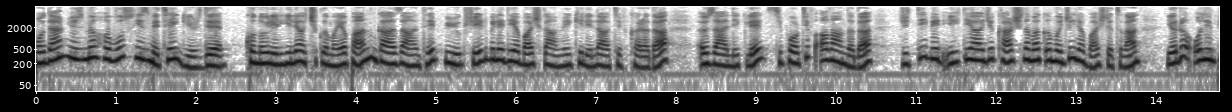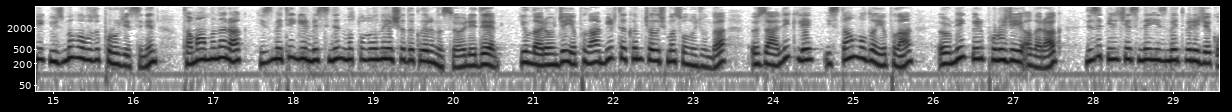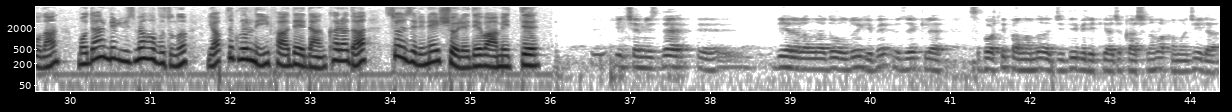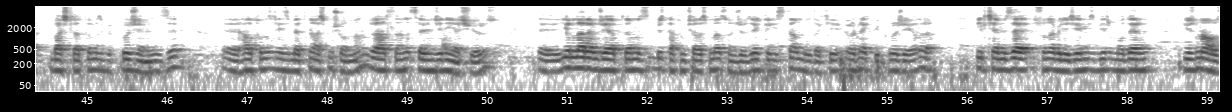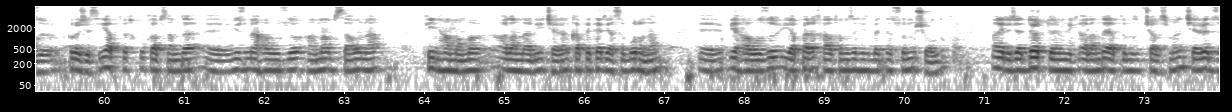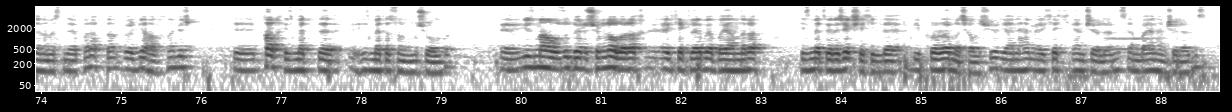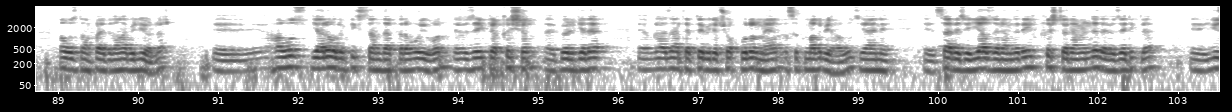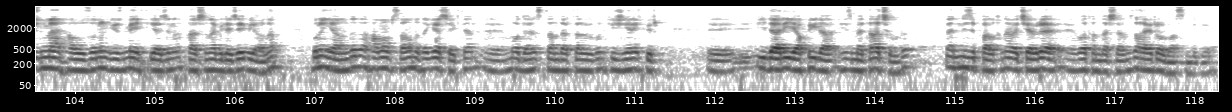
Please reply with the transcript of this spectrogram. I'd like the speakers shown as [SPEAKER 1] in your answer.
[SPEAKER 1] modern yüzme havuz hizmete girdi. Konuyla ilgili açıklama yapan Gaziantep Büyükşehir Belediye Başkan Vekili Latif Karada, özellikle sportif alanda da ciddi bir ihtiyacı karşılamak amacıyla başlatılan yarı olimpik yüzme havuzu projesinin tamamlanarak hizmete girmesinin mutluluğunu yaşadıklarını söyledi. Yıllar önce yapılan bir takım çalışma sonucunda özellikle İstanbul'da yapılan örnek bir projeyi alarak Nizip ilçesinde hizmet verecek olan modern bir yüzme havuzunu yaptıklarını ifade eden Karada sözlerine şöyle devam etti.
[SPEAKER 2] İlçemizde e, diğer alanlarda olduğu gibi özellikle sportif anlamda da ciddi bir ihtiyacı karşılamak amacıyla başlattığımız bir projemizi e, halkımızın hizmetine açmış olmanın rahatlığını, sevincini yaşıyoruz. E, yıllar önce yaptığımız bir takım çalışmalar sonucu özellikle İstanbul'daki örnek bir projeyi alarak ilçemize sunabileceğimiz bir modern yüzme havuzu projesi yaptık. Bu kapsamda e, yüzme havuzu, hamam, sauna, fin hamamı alanlarını içeren kafeteryası bulunan e, bir havuzu yaparak halkımızın hizmetine sunmuş olduk. Ayrıca 4 dönümlük alanda yaptığımız bu çalışmanın çevre düzenlemesinde yaparak da bölge halkına bir e, park hizmeti de hizmete sunulmuş oldu. Yüzme havuzu dönüşümlü olarak erkeklere ve bayanlara hizmet verecek şekilde bir programla çalışıyor. Yani hem erkek hemşerilerimiz hem bayan hemşerilerimiz havuzdan faydalanabiliyorlar. E, havuz yarı olimpik standartlara uygun. E, özellikle kışın e, bölgede e, Gaziantep'te bile çok bulunmayan ısıtmalı bir havuz. Yani e, sadece yaz döneminde değil, kış döneminde de özellikle e, yüzme havuzunun yüzme ihtiyacını karşılanabileceği bir alan. Bunun yanında da hamam sauna da gerçekten e, modern standartlara uygun hijyenik bir e, idari yapıyla hizmete açıldı. Ben Nizip halkına ve çevre e, vatandaşlarımıza hayırlı olmasını diliyorum.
